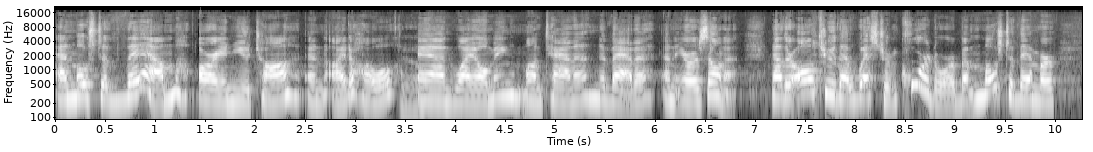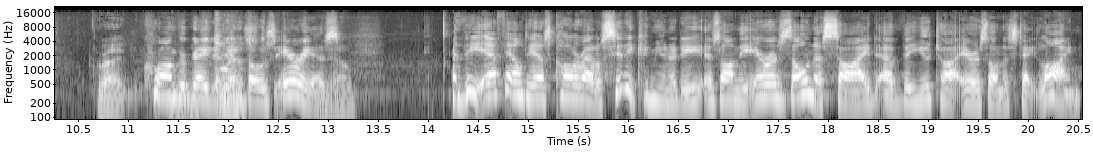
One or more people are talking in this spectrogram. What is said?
and most of them are in Utah and Idaho and Wyoming, Montana, Nevada, and Arizona. Now, they're all through that western corridor, but most of them are right. congregated in West. those areas. Yeah. The FLDS Colorado City community is on the Arizona side of the Utah Arizona state line.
